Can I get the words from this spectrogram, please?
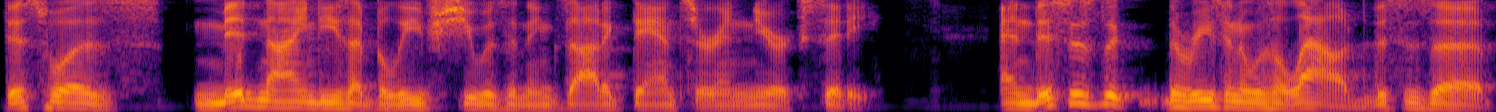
This was mid 90s. I believe she was an exotic dancer in New York City. And this is the, the reason it was allowed. This is a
